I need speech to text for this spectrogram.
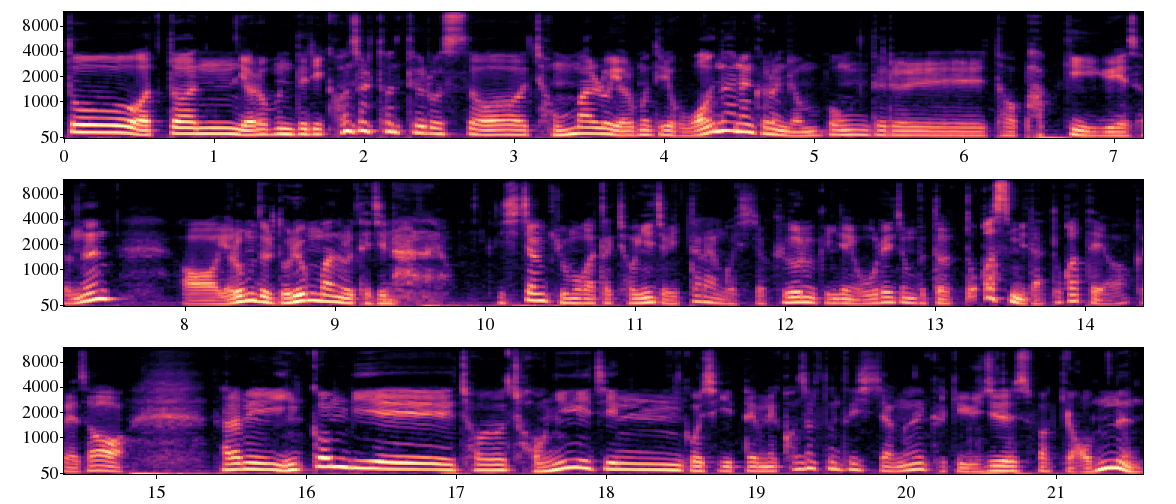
또 어떤 여러분들이 컨설턴트로서 정말로 여러분들이 원하는 그런 연봉들을 더 받기 위해서는 어, 여러분들 노력만으로 되지는 않아요. 시장 규모가 딱 정해져 있다는 것이죠. 그거는 굉장히 오래전부터 똑같습니다. 똑같아요. 그래서 사람이 인건비에 저 정해진 것이기 때문에 컨설턴트 시장은 그렇게 유지될 수밖에 없는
